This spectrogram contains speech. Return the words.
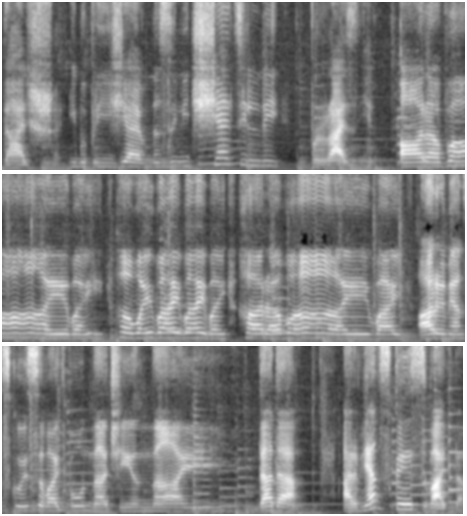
дальше. И мы приезжаем на замечательный праздник – Аравай-вай, вай-вай-вай-вай, харавай-вай, армянскую свадьбу начинай. Да-да, армянская свадьба.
